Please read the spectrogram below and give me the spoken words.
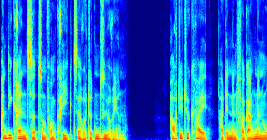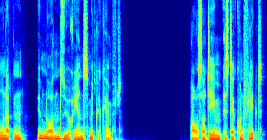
an die Grenze zum vom Krieg zerrütteten Syrien. Auch die Türkei hat in den vergangenen Monaten im Norden Syriens mitgekämpft. Außerdem ist der Konflikt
